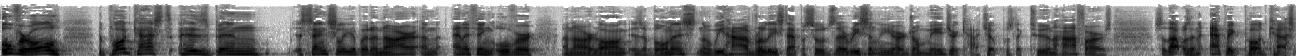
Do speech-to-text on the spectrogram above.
overall, the podcast has been essentially about an hour, and anything over an hour long is a bonus. Now, we have released episodes there recently. Our drum major catch up was like two and a half hours. So that was an epic podcast.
